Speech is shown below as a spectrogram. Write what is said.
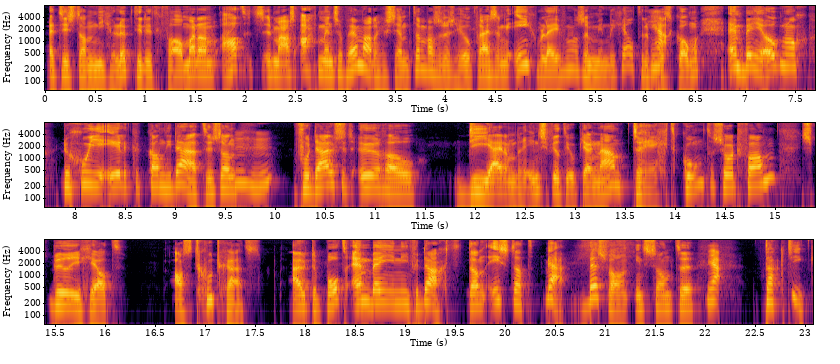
het is dan niet gelukt in dit geval. Maar, dan had maar als acht mensen op hem hadden gestemd, dan was er dus heel vrijstellingen ingebleven. Was er minder geld in de pot gekomen. En ben je ook nog de goede, eerlijke kandidaat. Dus dan Mhm. voor 1000 euro die jij dan erin speelt, die op jouw naam terechtkomt, een soort van, speel je geld, als het goed gaat, uit de pot en ben je niet verdacht. Dan is dat ja, best wel een interessante Ja. tactiek.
